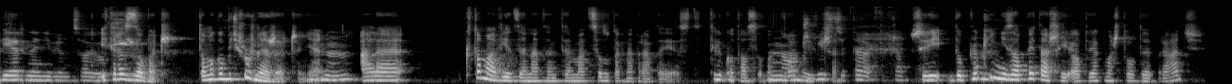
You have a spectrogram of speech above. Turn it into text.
bierny, nie wiem co już. I teraz zobacz, to mogą być różne rzeczy, nie? Mhm. Ale kto ma wiedzę na ten temat, co to tak naprawdę jest? Tylko ta osoba, No która milczy. oczywiście, tak, prawda. Czyli dopóki nie zapytasz jej o to, jak masz to odebrać,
